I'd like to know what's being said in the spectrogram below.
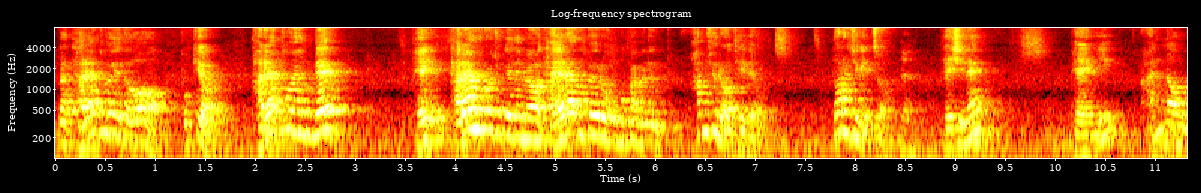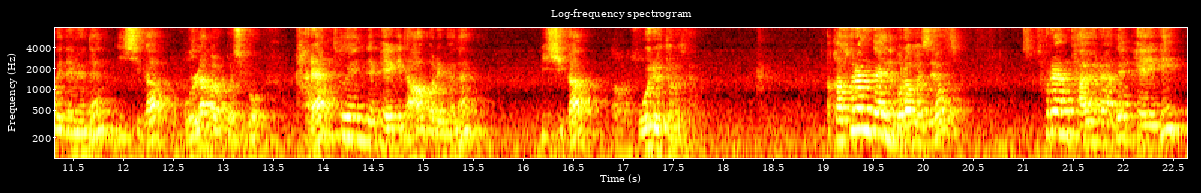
그러니까 다량 소외도 볼게요. 다량 소외인데 배, 다량으로 주게 되면 다량 소외로 공급하면 함수율이 어떻게 돼요? 떨어지겠죠. 네. 대신에 배액이 안 나오게 되면은 이 씨가 올라갈 것이고 다량 소외인데 배액이 나와버리면은 이 씨가. 오히려 떨어져요. 아까 소량 다에는 뭐라고 했어요? 소량 다회를 하되 배액이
